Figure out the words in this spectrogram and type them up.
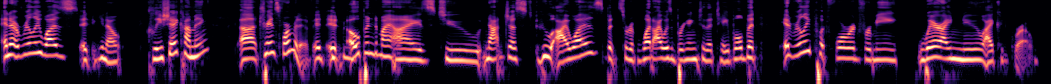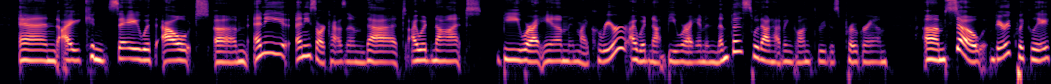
and it really was, it, you know, cliche coming. uh, transformative. It, it Mhm. opened my eyes to not just who I was, but sort of what I was bringing to the table. But it really put forward for me where I knew I could grow. And I can say without um, any any sarcasm that I would not be where I am in my career. I would not be where I am in Memphis without having gone through this program. Um, so very quickly,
